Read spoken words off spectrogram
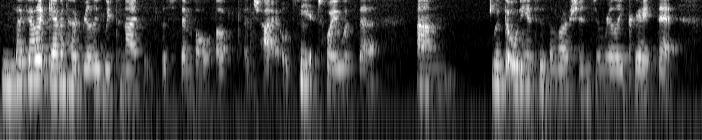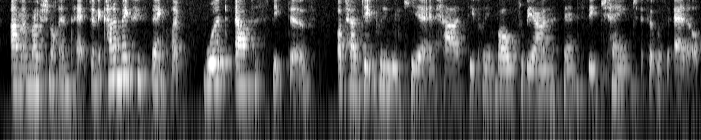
Yeah. So I feel like Gavin Hood really weaponizes the symbol of a child to Yeah. toy with the um, with the audience's emotions and really create that um, emotional impact. And it kind of makes you think like, would our perspective of how deeply we care and how deeply involved we are in the fantasy change if it was adult?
